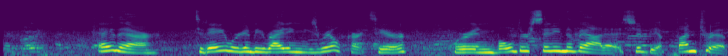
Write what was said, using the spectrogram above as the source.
Hey there. Today we're going to be riding these rail carts here. We're in Boulder City, Nevada. It should be a fun trip.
